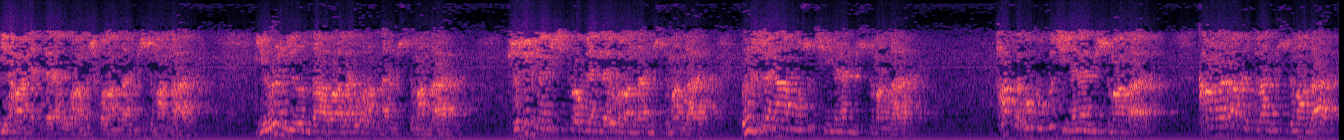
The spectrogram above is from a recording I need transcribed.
ihanetlere uğramış olanlar Müslümanlar, yığın yığın davaları olanlar Müslümanlar, çözülmemiş problemleri olanlar Müslümanlar, ırz ve namusu çiğnenen Müslümanlar, hak ve hukuku çiğnenen Müslümanlar, kanları akıtılan Müslümanlar,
